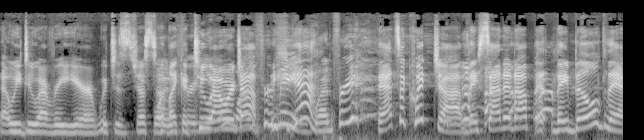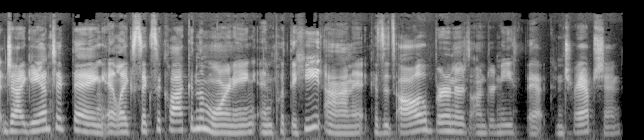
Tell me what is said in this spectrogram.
that we do every year, which is just a, like a for two you, hour one job. for me. yeah. One for you. That's a quick job. They set it up. They build that gigantic thing at like six o'clock in the morning and put the heat on it because it's all burners underneath that contraption,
